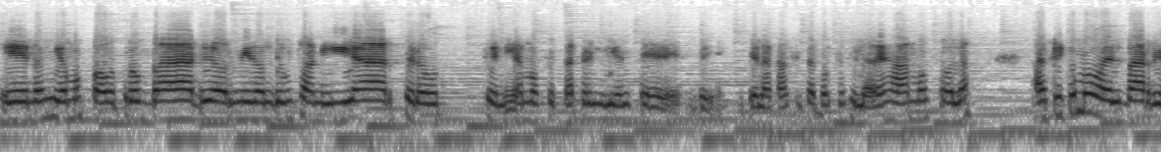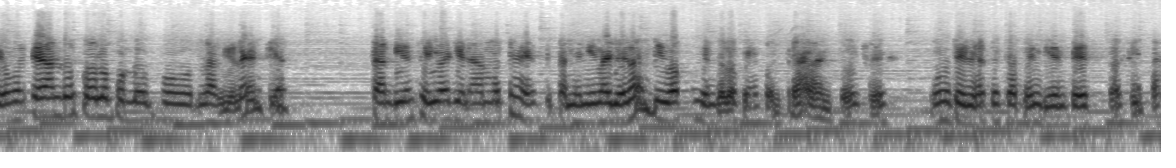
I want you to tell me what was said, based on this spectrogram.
eh, nos íbamos para otros barrios, dormir donde un familiar, pero teníamos que estar pendientes de, la casita porque si la dejábamos sola, así como el barrio fue quedando solo por, por la violencia, también se iba a llenar mucha gente, también iba llegando, iba cogiendo lo que encontraba, entonces uno tenía que estar pendiente de esta cita.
